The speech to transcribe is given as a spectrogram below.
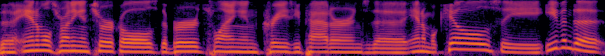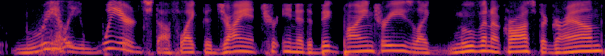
The animals running in circles, the birds flying in crazy patterns, the animal kills, the even the really weird stuff like the giant, you know, the big pine trees like moving across the ground,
